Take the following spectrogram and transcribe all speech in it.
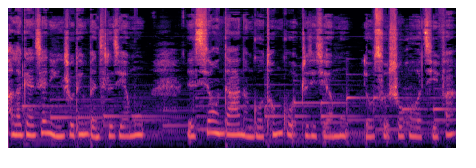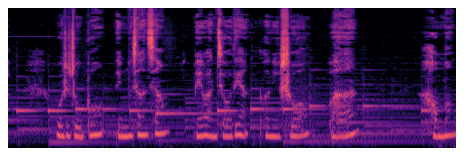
好了，感谢您收听本期的节目，也希望大家能够通过这期节目有所收获和启发。我是主播柠檬香香，每晚九点和你说晚安，好梦。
